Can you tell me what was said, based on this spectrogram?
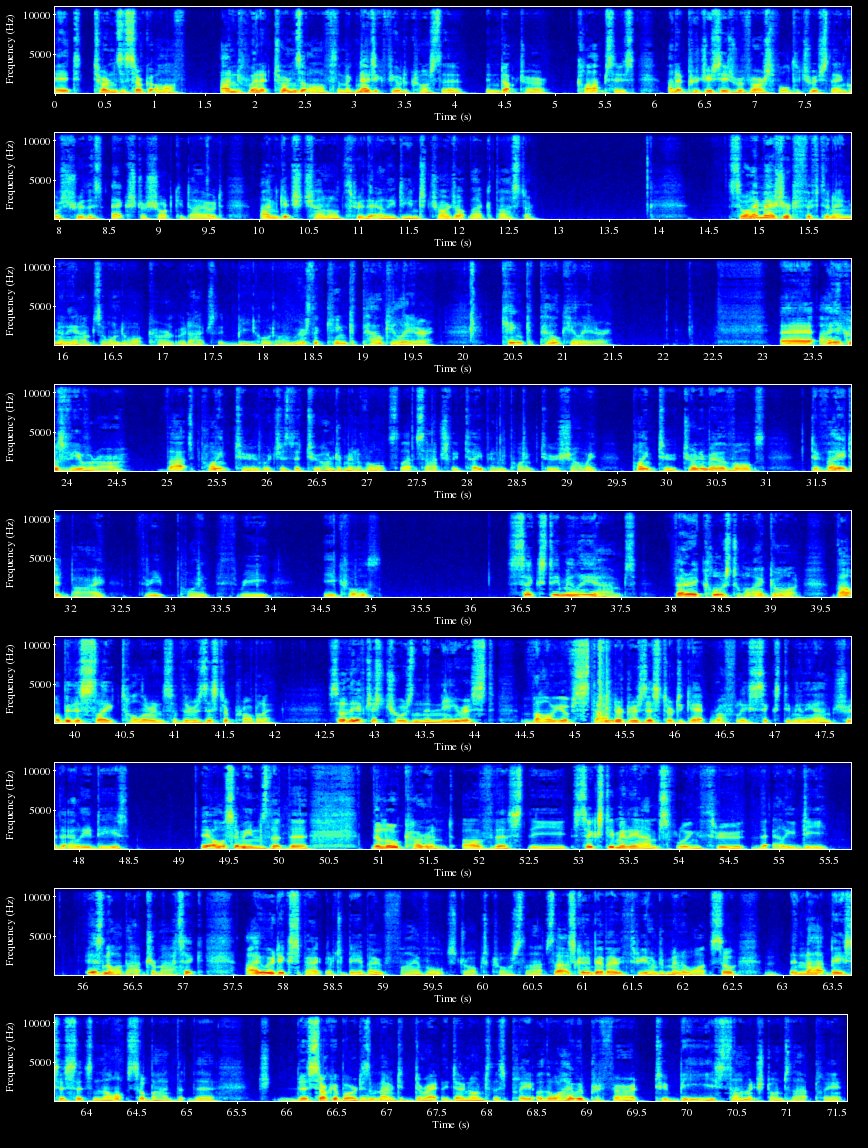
it turns the circuit off. And when it turns it off, the magnetic field across the inductor collapses and it produces reverse voltage, which then goes through this extra Schottky diode and gets channeled through the LED and to charge up that capacitor. So I measured 59 milliamps. I wonder what current would actually be. Hold on, where's the kink calculator? Kink calculator. Uh, I equals V over R. That's 0.2, which is the 200 millivolts. Let's actually type in 0.2, shall we? 0.2, 200 millivolts divided by 3.3 equals 60 milliamps. Very close to what I got. That'll be the slight tolerance of the resistor probably. So they've just chosen the nearest value of standard resistor to get roughly 60 milliamps through the LEDs. It also means that the the low current of this, the 60 milliamps flowing through the LED, is not that dramatic. I would expect there to be about 5 volts dropped across that. So that's going to be about 300 milliwatts. So in that basis, it's not so bad that the the circuit board isn't mounted directly down onto this plate, although I would prefer it to be sandwiched onto that plate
